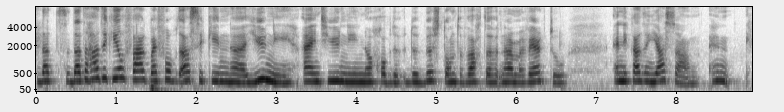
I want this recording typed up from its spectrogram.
Dat, dat had ik heel vaak, bijvoorbeeld als ik in eh, juni, eind juni, nog op de, de bus stond te wachten naar mijn werk toe. En ik had een jas aan. En ik,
